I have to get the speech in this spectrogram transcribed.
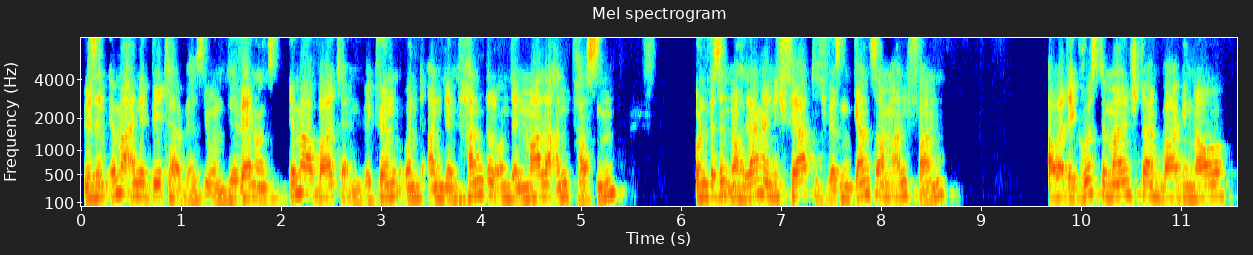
Wir sind immer eine Beta-Version. Wir werden uns immer weiterentwickeln und an den Handel und den Maler anpassen. Und wir sind noch lange nicht fertig. Wir sind ganz am Anfang. Aber der größte Meilenstein war genau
